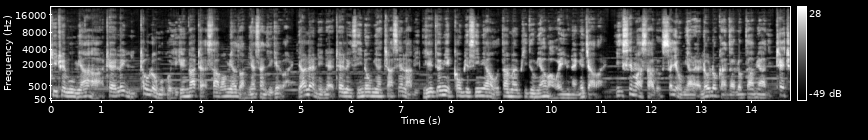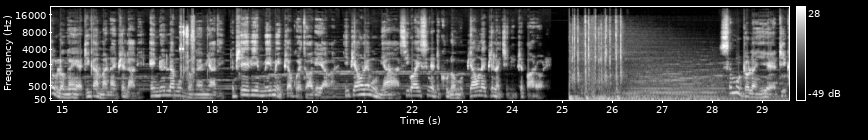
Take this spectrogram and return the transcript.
တည်ထွင်မှုများဟာအထည်လိပ်ထုတ်လုပ်မှုကိုရေကင်းငါထက်အစာပေါင်းများစွာမြန်ဆန်စေခဲ့ပါတယ်။ရလက်အနေနဲ့အထည်လိပ်စည်းနှုန်းများကျဆင်းလာပြီးရေသွင်းမြေကုန်ပစ္စည်းများကိုတာမန်ပြည်သူများပါဝယ်ယူနိုင်ခဲ့ကြပါတယ်။ဤစစ်မှဆလို့စက်ယုံများတဲ့အလုပ်လုပ်ကန်သောလုပ်သားများသည်ထဲချုပ်လုပ်ငန်းရဲ့အဓိကမန်နိုင်ဖြစ်လာပြီးအိမ်တွင်းလက်မှုလုပ်ငန်းများသည်တဖြည်းဖြည်းမေးမိန်ပြောက်ကွယ်သွားခဲ့ရပါတယ်။ဤပြောင်းလဲမှုများစီးပွားရေးစနစ်တစ်ခုလုံးကိုပြောင်းလဲဖြစ်လိုက်ခြင်းဖြစ်ပါတော့တယ်။စမှုဒေါ်လာရေးရဲ့အဓိက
